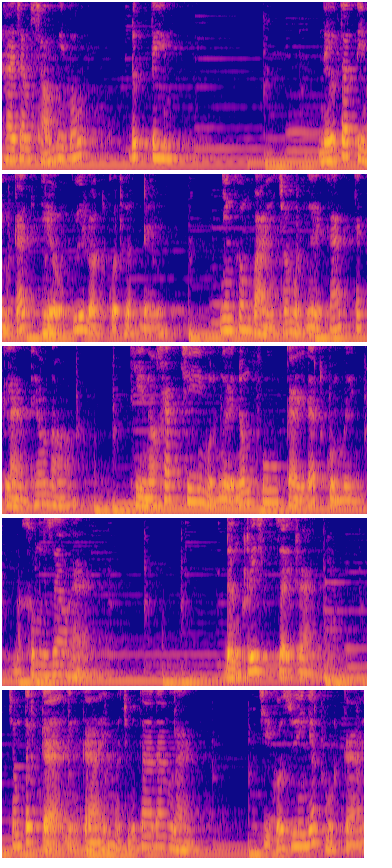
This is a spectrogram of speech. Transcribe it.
261 Đức tin. Nếu ta tìm cách hiểu quy luật của Thượng Đế, nhưng không bày cho một người khác cách làm theo nó, thì nó khác chi một người nông phu cày đất của mình mà không gieo hạt. Đấng Christ dạy rằng, trong tất cả những cái mà chúng ta đang làm, chỉ có duy nhất một cái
